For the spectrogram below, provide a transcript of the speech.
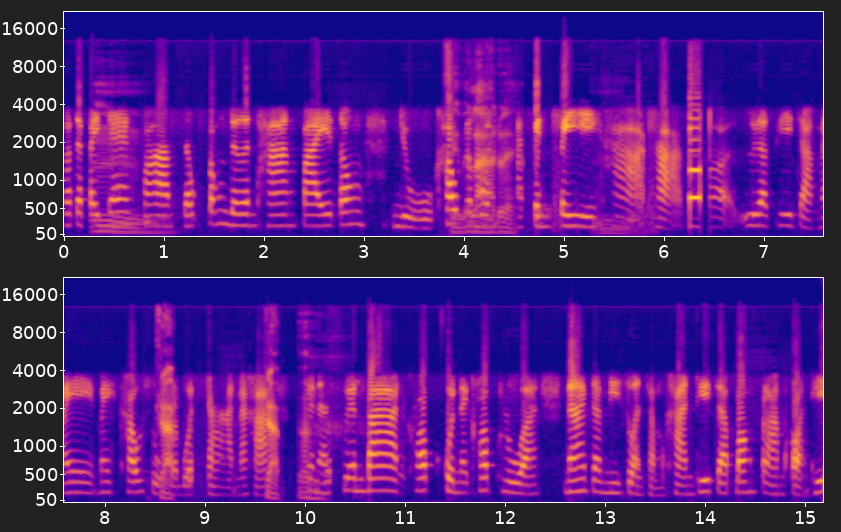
ก็จะไปแจ้งอืมความแล้วต้องเดินทางไปต้องอยู่เข้ากระบวนเสียเวลาด้วยการเป็นปีอืมค่ะค่ะ ก็เลือกที่จะไม่ไม่เข้าสู่ครับกระบวนการนะคะครับเพราะฉะนั้นเพื่อนบ้านครอบคนในครอบครัว น่าจะมีส่วนสำคัญที่จะป้องปรามก่อนที่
